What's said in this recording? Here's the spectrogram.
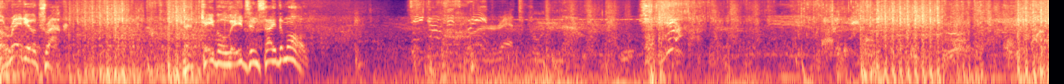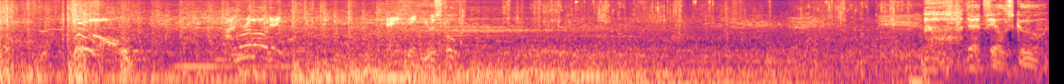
A radio track. That cable leads inside the mall. Take out this creep! Red food now. I'm reloading. Anything useful? Ah, that feels good.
